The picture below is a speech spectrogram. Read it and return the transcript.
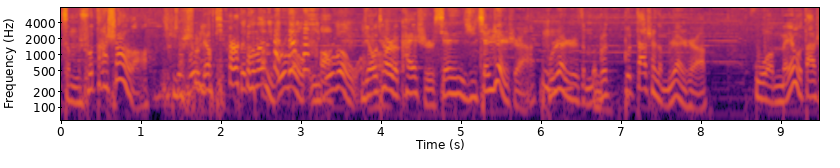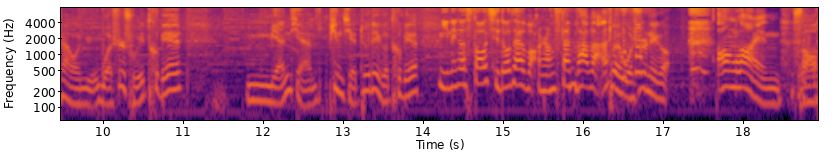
怎么说搭讪了？就不是聊天儿 那刚才你不是问我，你不是问我啊聊天的开始先先认识啊？不认识怎么不不搭讪怎么认识啊？我没有搭讪过女，我是属于特别腼腆，并且对这个特别，你那个骚气都在网上散发完。对我是那个 online 骚。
